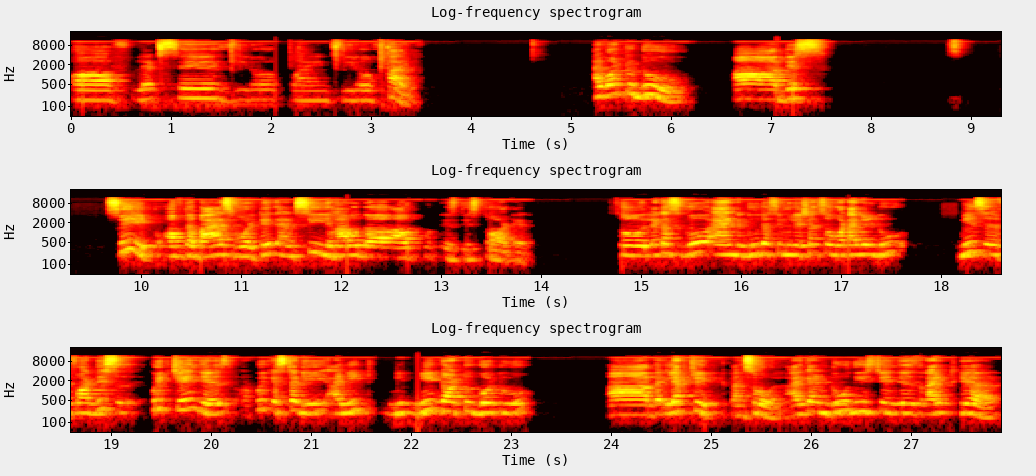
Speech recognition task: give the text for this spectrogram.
of let's say 0.05 I want to do uh, this sweep of the bias voltage and see how the output is distorted. So let us go and do the simulation. So what I will do means uh, for this quick changes or quick study, I need, need not to go to uh, the electric console. I can do these changes right here.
